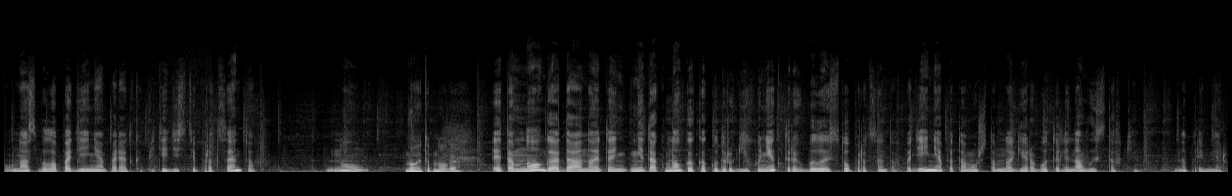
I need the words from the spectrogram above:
у нас было падение порядка 50%. Ну, но это много. Это много, да, но это не так много, как у других. У некоторых было и 100% падения, потому что многие работали на выставке, например.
